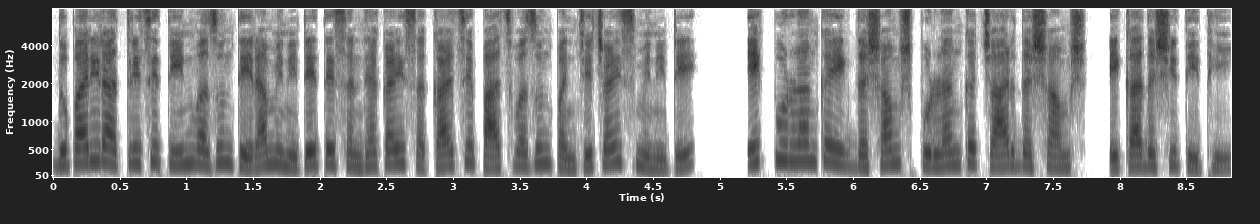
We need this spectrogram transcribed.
दुपारी रात्रीचे तीन वाजून तेरा मिनिटे ते संध्याकाळी सकाळचे पाच वाजून पंचेचाळीस मिनिटे एक पूर्णांक एक दशांश पूर्णांक चार दशांश एकादशी तिथी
